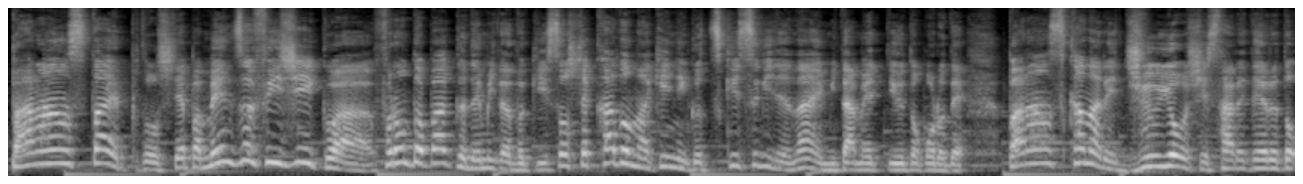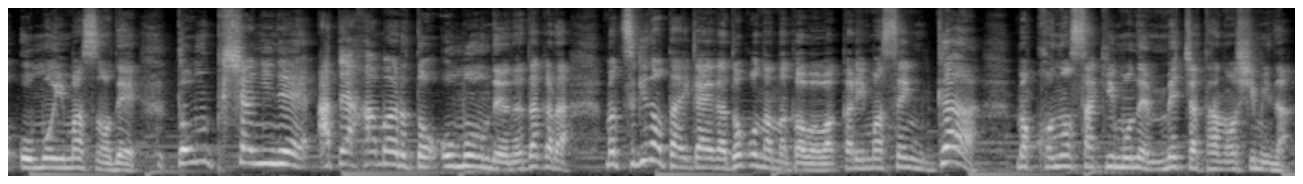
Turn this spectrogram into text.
バランスタイプとして、やっぱメンズフィジークはフロントバックで見たとき、そして過度な筋肉つきすぎてない見た目っていうところで、バランスかなり重要視されていると思いますので、ドンピシャにね、当てはまると思うんだよね。だから、まあ、次の大会がどこなのかはわかりませんが、まあ、この先もね、めっちゃ楽しみな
